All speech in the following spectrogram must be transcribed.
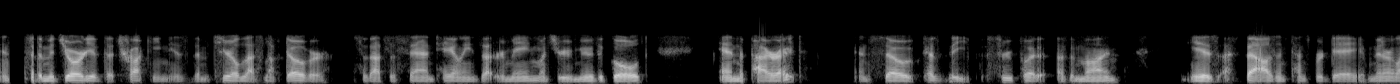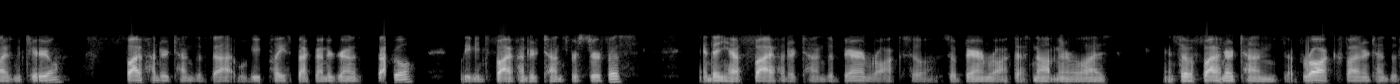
And so the majority of the trucking is the material that's left over. So that's the sand tailings that remain once you remove the gold and the pyrite. And so because the throughput of the mine is a thousand tons per day of mineralized material, 500 tons of that will be placed back underground as backfill, leaving 500 tons for surface and then you have 500 tons of barren rock, so so barren rock that's not mineralized, and so 500 tons of rock, 500 tons of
